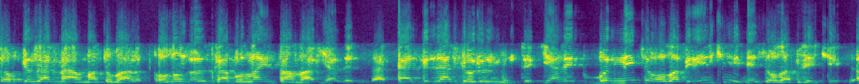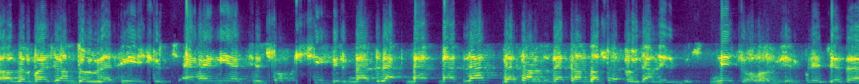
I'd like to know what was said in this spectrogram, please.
çox gözəl məlumatı var. Onun öz qəbuluna insanlar gəlirdilər. Tədbirlər görülmürdü. Yəni bu necə ola bilər ki, necə ola bilər ki, Azərbaycan dövləti üçün əhəmiyyətsiz çox kiçik bir məbləğ mə, məbləğ vətən, vətəndaşa ödənilmir. Necə ola bilər? Necə də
